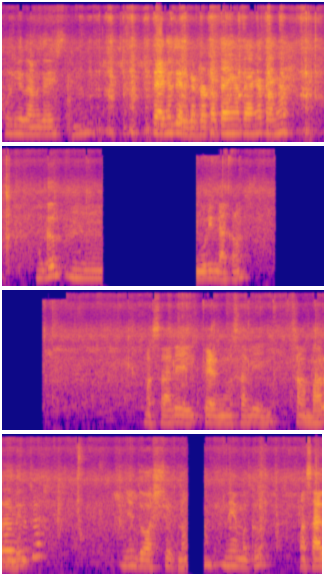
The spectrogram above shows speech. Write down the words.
പൊളിയതാണ് ഗൈസ് തേങ്ങ ചേർക്കട്ടോ കേട്ടോ. തേങ്ങ തേങ്ങ തേങ്ങ. നമുക്ക് കൂടി ഉണ്ടാക്കണം. മസാലയായി കിഴങ്ങ് മസാലയായി സാമ്പാറുണ്ട്. ഇനി ദോശ ചുടണം. ഇനി നമുക്ക് മസാല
